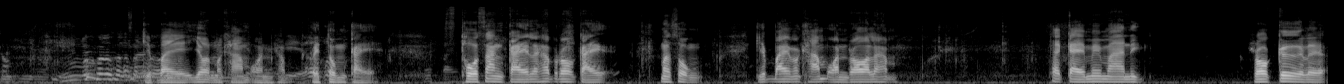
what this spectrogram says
สองกิโลเก็บใบยอดมะขามอ่อนครับ ไปต้มไก่ โทรสั่งไก่แล้วครับ รอไก่มาส่ง เก็บใบมะขามอ่อนรอแล้วครับ ถ้าไก่ไม่มานี่รอเกอร์เลยอะ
